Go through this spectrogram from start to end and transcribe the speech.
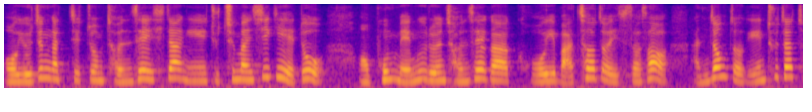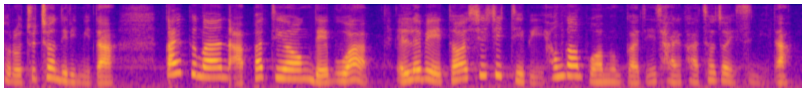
어, 요즘같이 좀 전세 시장이 주춤한 시기에도 어, 본 매물은 전세가 거의 맞춰져 있어서 안정적인 투자처로 추천드립니다. 깔끔한 아파트형 내부와 엘리베이터, CCTV, 현관 보안문까지 잘 갖춰져 있습니다.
